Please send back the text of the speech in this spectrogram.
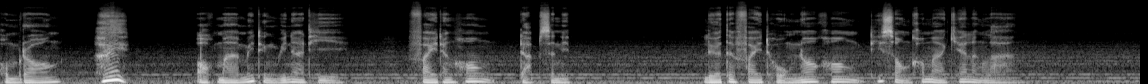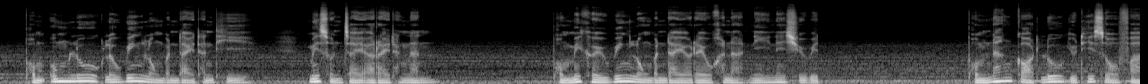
ผมร้อง เฮ้ย ออกมาไม่ถึงวินาที ไฟทั้งห้องดับสนิท เหลือแต่ไฟโถงนอกห้องที่ส่องเข้ามาแค่ลางๆ ผมอุ้มลูกแล้ววิ่งลงบันไดทันที ไม่สนใจอะไรทั้งนั้น ผมไม่เคยวิ่งลงบันไดเร็วขนาดนี้ในชีวิต ผมนั่งกอดลูกอยู่ที่โซฟา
